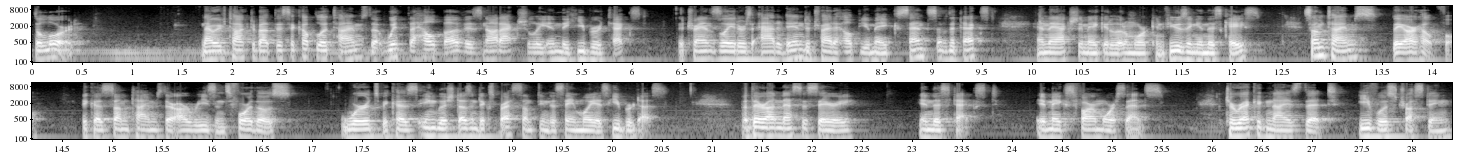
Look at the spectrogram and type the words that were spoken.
the Lord. Now we've talked about this a couple of times that with the help of is not actually in the Hebrew text. The translators added in to try to help you make sense of the text, and they actually make it a little more confusing in this case. Sometimes they are helpful because sometimes there are reasons for those words because English doesn't express something the same way as Hebrew does. But they're unnecessary in this text. It makes far more sense to recognize that Eve was trusting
